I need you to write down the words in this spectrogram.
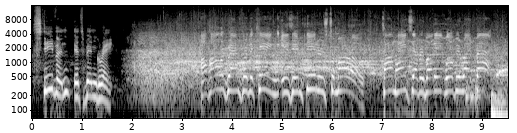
Stephen, it's been great. A hologram for the king is in theaters tomorrow. Tom Hanks, everybody. We'll be right back.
